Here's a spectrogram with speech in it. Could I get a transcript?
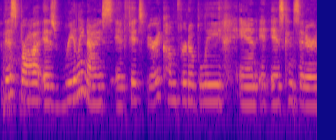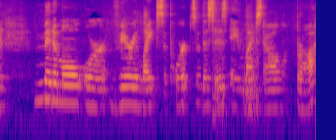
This bra is really nice. It fits very comfortably and it is considered minimal or very light support. So this is a lifestyle bra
